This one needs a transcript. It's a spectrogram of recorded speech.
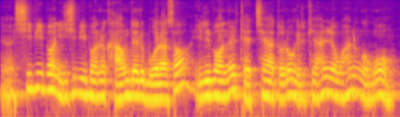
12번, 어, 22번을 가운데로 몰아서 1번을 대체하도록 이렇게 하려고 하는 거고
